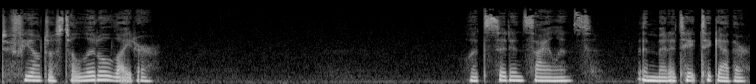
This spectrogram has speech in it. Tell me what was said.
to feel just a little lighter. Let's sit in silence and meditate together.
